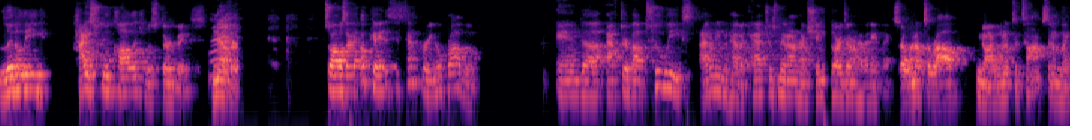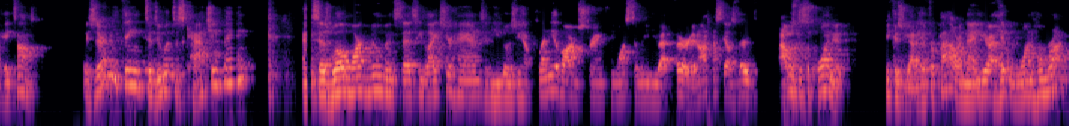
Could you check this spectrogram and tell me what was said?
little league, high school, college, was third base. Never. so I was like, okay, this is temporary, no problem. And uh, after about two weeks, I don't even have a catcher's mitt. I don't have shin guards. I don't have anything. So I went up to Rob. You know, I went up to Thompson. I'm like, hey, Thoms, is there anything to do with this catching thing? And he says, well, Mark Newman says he likes your hands, and he goes, you have plenty of arm strength. He wants to leave you at third. And honestly, I was very, I was disappointed because you got to hit for power. And that year, I hit one home run.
